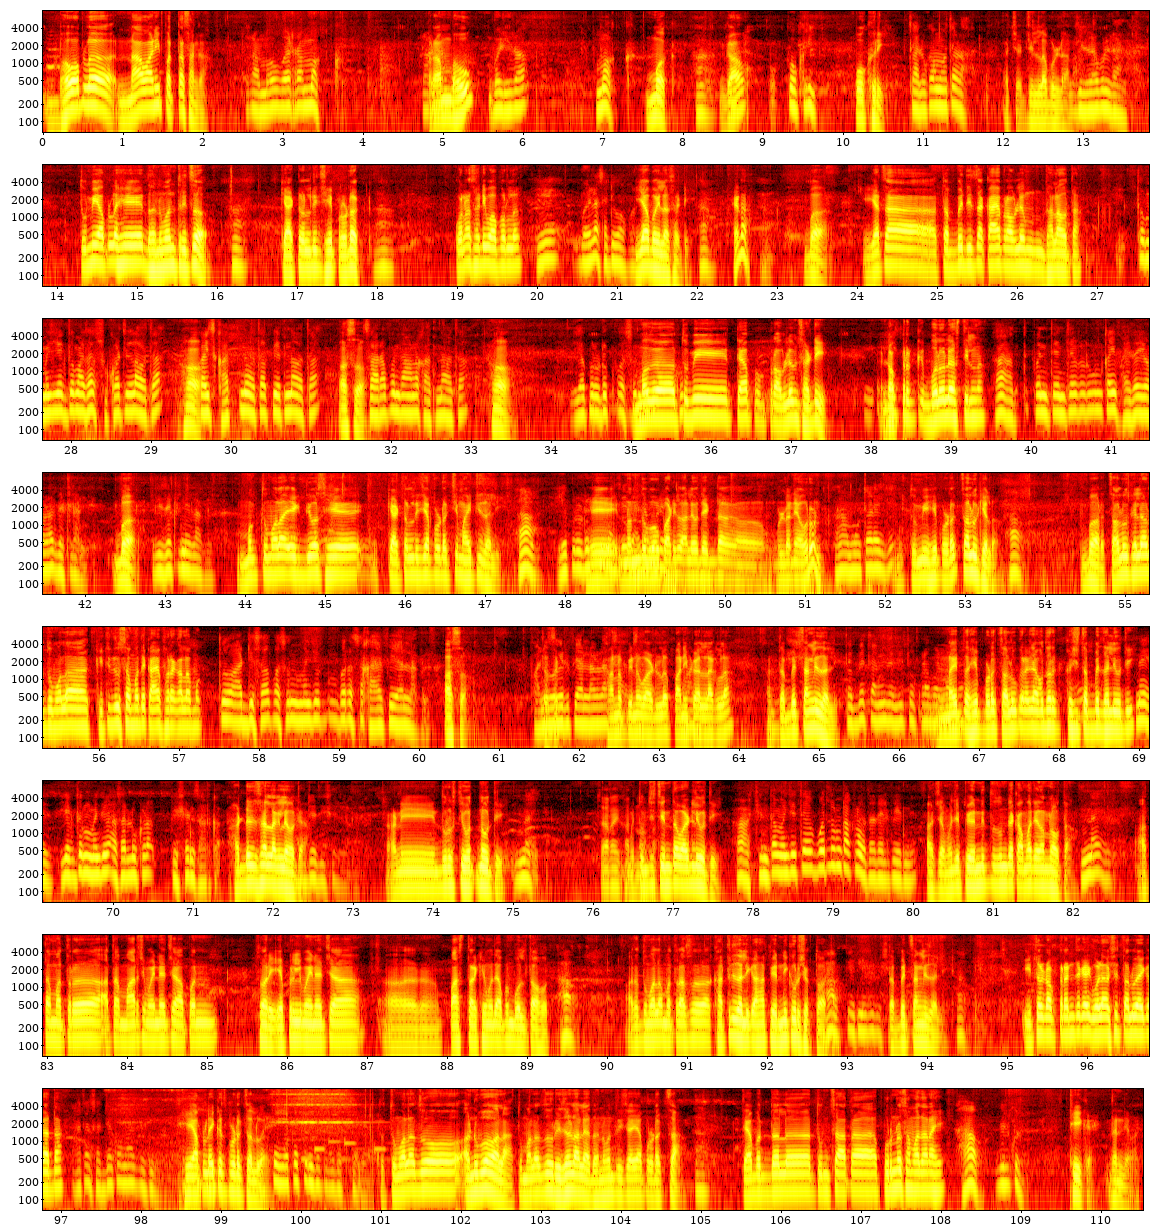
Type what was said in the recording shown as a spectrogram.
भाऊ आपलं नाव आणि पत्ता सांगा. रामभाऊ बळराम मक. रामभाऊ बळीराम मक. मक. हां. गाव? पोखरी. पोखरी. तालुका मोताळा. अच्छा जिल्हा बुलढाणा. जिल्हा बुलढाणा. तुम्ही आपलं हे धन्वंतरीचं हां. कॅटल रिच हे प्रोडक्ट हां. कोणासाठी वापरलं? हे बैलासाठी वापर या बैलासाठी. हां. है ना? बर. याचा तब्येतीचा काय प्रॉब्लेम झाला होता? तो म्हणजे एकदम असा सुकाटलेला होता. हां. काहीच खात नव्हता पेत नव्हता. असं. चारा पण चांगला खात नव्हता. हां. या प्रोडक्टपासून मग तुम्ही त्या प्रॉब्लेमसाठी डॉक्टर बोलवले असतील ना? हां पण त्यांच्याकडून काही फायदा एवढा भेटला नाही. बर. रिझल्ट नाही लागला. मग तुम्हाला एक दिवस हे कॅटलरीच्या प्रोडक्टची माहिती झाली. हां हे प्रोडक्ट हे नंदूभाऊ पाटील आले होते एकदा अं, बुलढाण्यावरून. हां मोताळ्याचे. तुम्ही हे प्रोडक्ट चालू केलं. हा. बरं चालू केल्यावर तुम्हाला किती दिवसामध्ये काय फरक आला मग? तो आठ दिवसापासून म्हणजे बराचसा खाया प्यायला लागला. असं. पाणी वगैरे प्यायला लागला खाणं पिणं वाढलं पाणी प्यायला लागला आणि तब्येत चांगली झाली. तब्येत चांगली झाली चोपडा पडला नाही तर हे प्रोडक्ट चालू करायच्या अगोदर कशी तब्येत झाली होती? नाही एकदम म्हणजे असा लुकडा पेशंट सारखा. हड्ड्या दिसायला लागल्या होत्या. ते दिसायला लागला आणि दुरुस्ती होत नव्हती. नाही. मग तुमची चिंता वाढली होती. हा चिंता म्हणजे ते बदलून टाकणं होता त्याला पेरणी. अच्छा म्हणजे पेरणी तर तुमच्या कामात येणार नव्हता. नाही. आता मात्र आता मार्च महिन्याच्या आपण सॉरी एप्रिल महिन्याच्या पाच तारखेमध्ये आपण बोलतो आहोत. हा. आता तुम्हाला मात्र असं खात्री झाली का हा पेरणी करू शकतो हा आता. तब्येत चांगली झाली. हा. इतर डॉक्टरांच्या काही गोळ्या औषध चालू आहे का आता? हे आपलं एकच प्रोडक्ट चालू आहे. तर तुम्हाला जो अनुभव आला तुम्हाला जो रिझल्ट आला धन्वंतरीच्या या प्रोडक्टचा हा. त्याबद्दल तुमचं आता पूर्ण समाधान आहे? हा बिलकुल. ठीक आहे. धन्यवाद.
